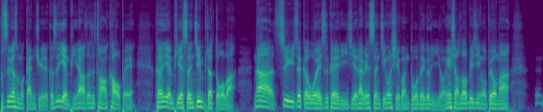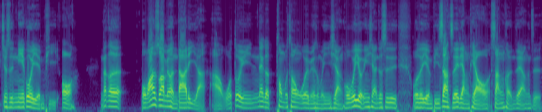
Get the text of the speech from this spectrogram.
不是没有什么感觉的。可是眼皮那个真是痛到靠背，可能眼皮的神经比较多吧。那至于这个，我也是可以理解那边神经或血管多的一个理由，因为小时候毕竟我被我妈就是捏过眼皮哦，那个。我妈说她没有很大力啊，啊，我对于那个痛不痛，我也没有什么印象。我唯一有印象就是我的眼皮上直接两条伤痕这样子，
